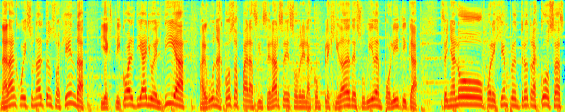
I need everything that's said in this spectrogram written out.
Naranjo hizo un alto en su agenda y explicó al diario El Día algunas cosas para sincerarse sobre las complejidades de su vida en política. Señaló, por ejemplo, entre otras cosas,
